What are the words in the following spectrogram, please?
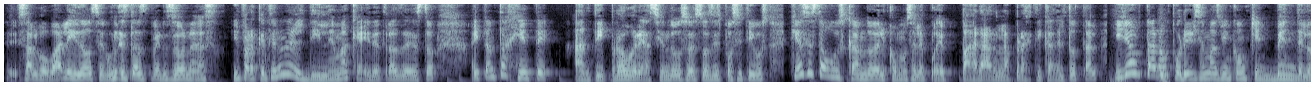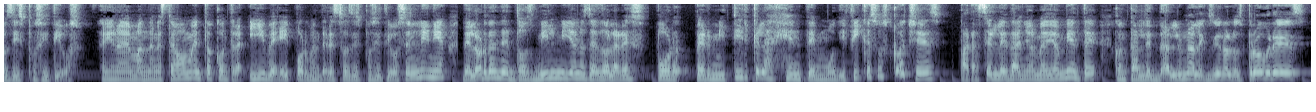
es algo válido según estas personas. Y para que entiendan el dilema que hay detrás de esto, tanta gente antiprogre haciendo uso de estos dispositivos que se está buscando el cómo se le puede parar la práctica del total y ya optaron por irse más bien con quien vende los dispositivos. Hay una demanda en este momento contra eBay por vender estos dispositivos en línea del orden de 2 mil millones de dólares por permitir que la gente modifique sus coches para hacerle daño al medio ambiente con tal de darle una lección a los progres.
